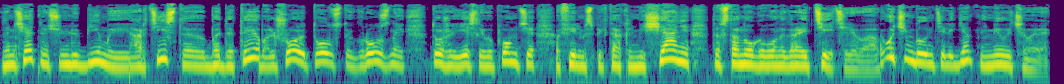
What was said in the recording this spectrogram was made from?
замечательный, очень любимый артист БДТ, большой, толстый, грузный, тоже, если вы помните, фильм-спектакль «Мещане», Товстоногого он играет Тетерева. Очень был интеллигентный, милый человек.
